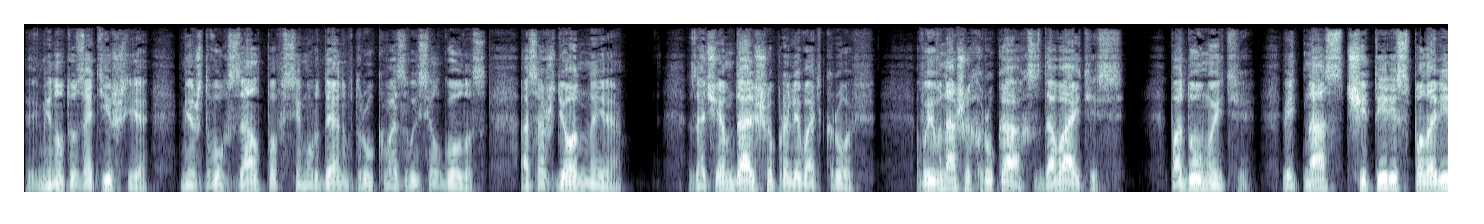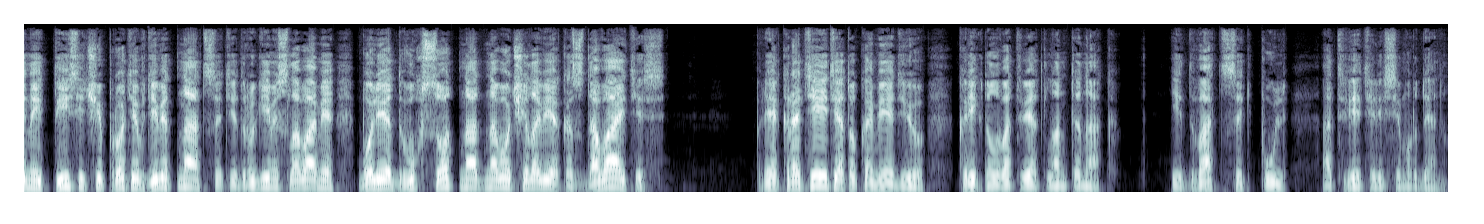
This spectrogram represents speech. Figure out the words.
В минуту затишья между двух залпов Симурден вдруг возвысил голос. «Осажденные! Зачем дальше проливать кровь? Вы в наших руках, сдавайтесь! Подумайте, ведь нас четыре с половиной тысячи против девятнадцати, другими словами, более двухсот на одного человека. Сдавайтесь!» «Прекратите эту комедию!» — крикнул в ответ Лантенак. И двадцать пуль ответили Симурдену.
